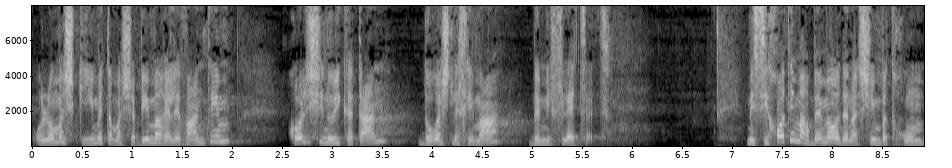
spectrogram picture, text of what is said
או לא משקיעים את המשאבים הרלוונטיים, כל שינוי קטן דורש לחימה במפלצת. משיחות עם הרבה מאוד אנשים בתחום,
